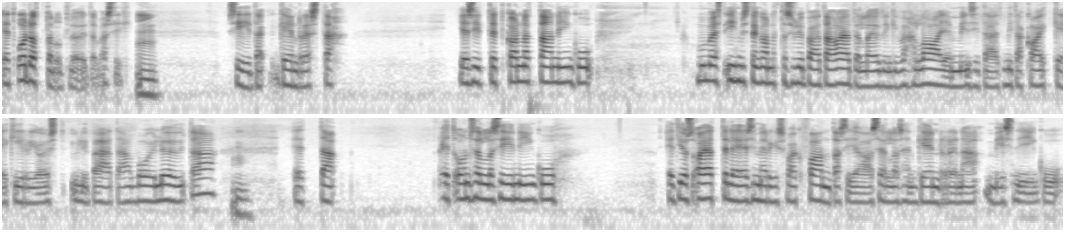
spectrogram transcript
et odottanut löytäväsi mm. siitä genrestä. Ja sitten, että kannattaa niin kuin, mun mielestä ihmisten kannattaisi ylipäätään ajatella jotenkin vähän laajemmin sitä, että mitä kaikkea kirjoista ylipäätään voi löytää. Mm. Että, että on sellaisia niin kuin, että jos ajattelee esimerkiksi vaikka fantasiaa sellaisen genrenä, missä niin kuin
